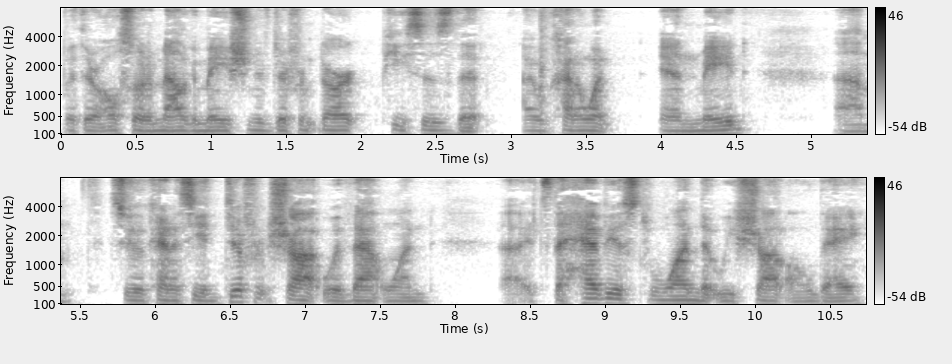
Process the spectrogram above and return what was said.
but they're also an amalgamation of different dart pieces that I kind of went and made. Um, so you'll kind of see a different shot with that one. Uh, it's the heaviest one that we shot all day.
